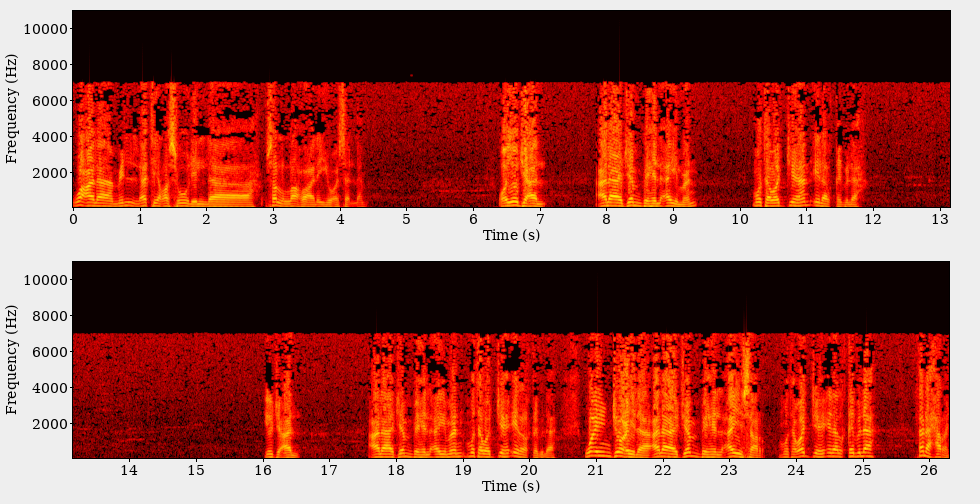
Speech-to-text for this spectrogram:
وعلى ملة رسول الله صلى الله عليه وسلم. ويجعل على جنبه الأيمن متوجها إلى القبلة. يجعل على جنبه الأيمن متوجه إلى القبلة. وإن جعل على جنبه الأيسر متوجه إلى القبلة فلا حرج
